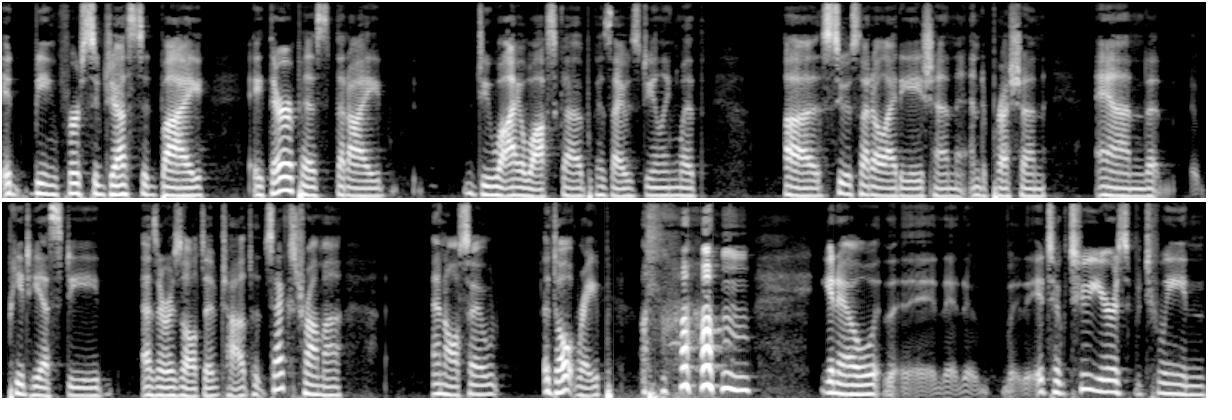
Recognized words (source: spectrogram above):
it being first suggested by a therapist that I do ayahuasca because I was dealing with uh, suicidal ideation and depression and PTSD as a result of childhood sex trauma and also adult rape. Um, you know, it, it took two years between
